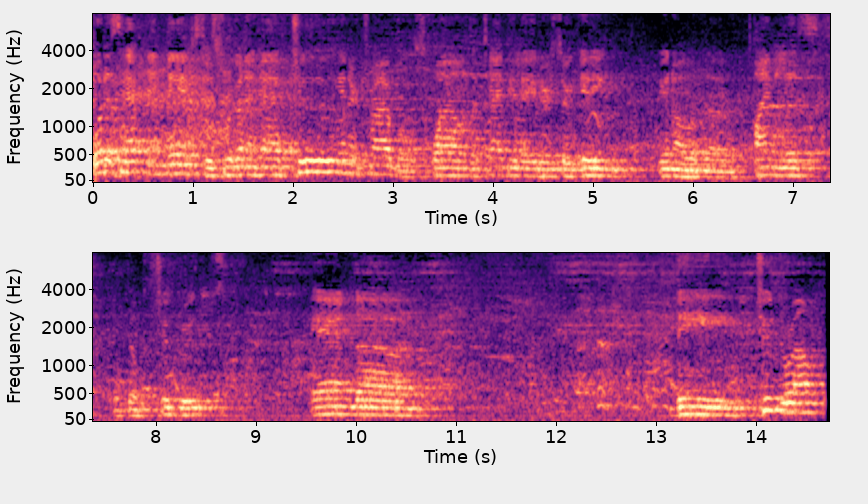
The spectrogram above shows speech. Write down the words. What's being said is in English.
What is happening next is we're going to have two intertribals while the tabulators are getting, you know, the finalists of those two groups. And uh, the two drums.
